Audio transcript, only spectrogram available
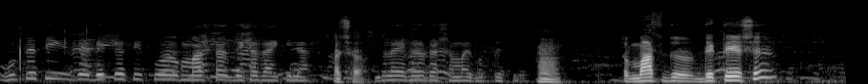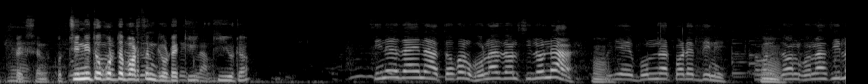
ঘুরতেছি যে দেখতেছি কো- মাছ টাছ দেখা যায় কিনা। আচ্ছা। বেলা এগারোটার সময় ঘুরতেছি। হুম। তো মাছ দ- দেখতে এসে দেখছেন। চিহ্নিত করতে পারছেন কি ওটা কি। কি ওটা? চিনা যায় না তখন ঘোলা জল ছিল না ওই যে বন্যার পরের দিনে। তখন জল ঘোলা ছিল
